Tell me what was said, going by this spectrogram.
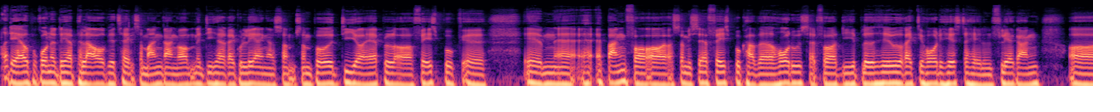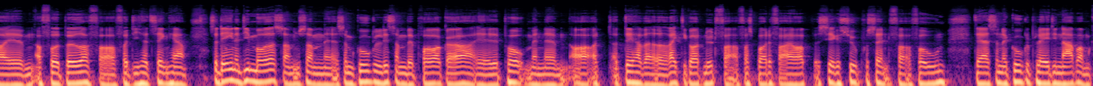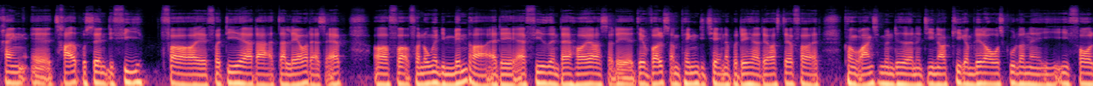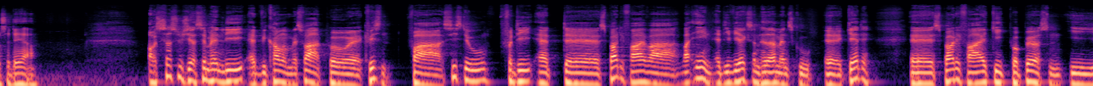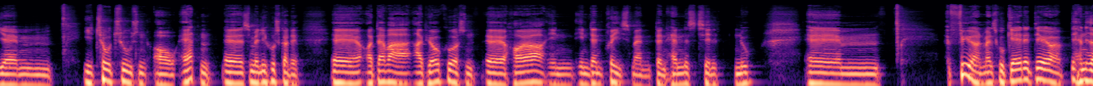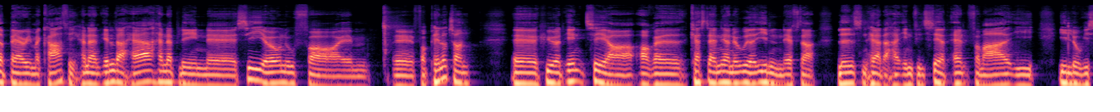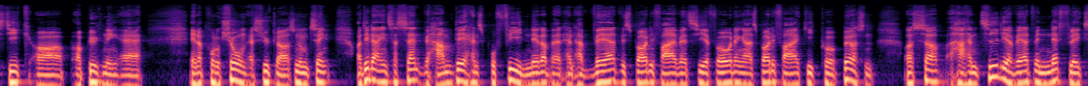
Og det er jo på grund af det her palaver, vi har talt så mange gange om, med de her reguleringer, som, som både de og Apple og Facebook øh, øh, er, er bange for, og som især Facebook har været hårdt udsat for. De er blevet hævet rigtig hårdt i hestehalen flere gange, og, øh, og fået bøder for, for de her ting her. Så det er en af de måder, som, som, øh, som Google ligesom vil prøve at gøre øh, på, men, øh, og, og det har været rigtig godt nyt for, for Spotify, op cirka 7% for, for ugen. Det er sådan, at Google Play, de napper omkring øh, 30% i fee for, øh, for de her, der, der laver deres app, og for, for nogle af de mindre er det er feed endda højere, så det, det er voldsomme penge, de tjener på det her. Det er også derfor, at konkurrencemyndighederne de nok kigger lidt over skuldrene i, i forhold til det her. Og så synes jeg simpelthen lige, at vi kommer med svaret på øh, quizzen fra sidste uge, fordi at øh, Spotify var, var en af de virksomheder, man skulle øh, gætte. Øh, Spotify gik på børsen i, øh, i 2018, øh, som jeg lige husker det. Øh, og der var IPO-kursen øh, højere end, end den pris, man den handles til nu. Øh, fyren, man skulle gætte, det er, han hedder Barry McCarthy. Han er en ældre herre. Han er blevet øh, CEO nu for, øh, øh, for Peloton øh, hyret ind til at, at redde kastanjerne ud af ilden efter ledelsen her, der har investeret alt for meget i, i logistik og, og bygning af eller produktion af cykler og sådan nogle ting. Og det, der er interessant ved ham, det er hans profil, netop at han har været ved Spotify, været CFO, dengang Spotify gik på børsen, og så har han tidligere været ved Netflix,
